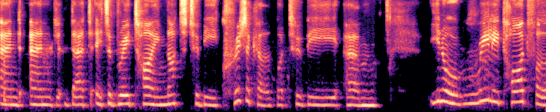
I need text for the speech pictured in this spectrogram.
and and that it's a great time not to be critical but to be um, you know, really thoughtful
